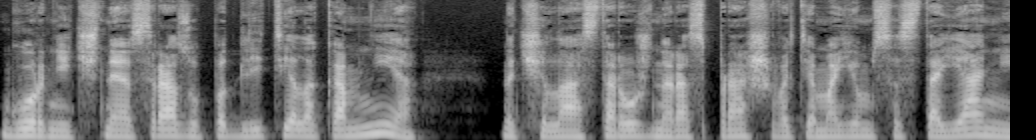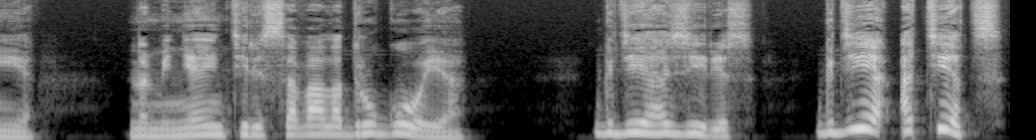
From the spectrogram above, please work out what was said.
Горничная сразу подлетела ко мне, начала осторожно расспрашивать о моем состоянии, но меня интересовало другое. «Где Азирис? Где отец?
